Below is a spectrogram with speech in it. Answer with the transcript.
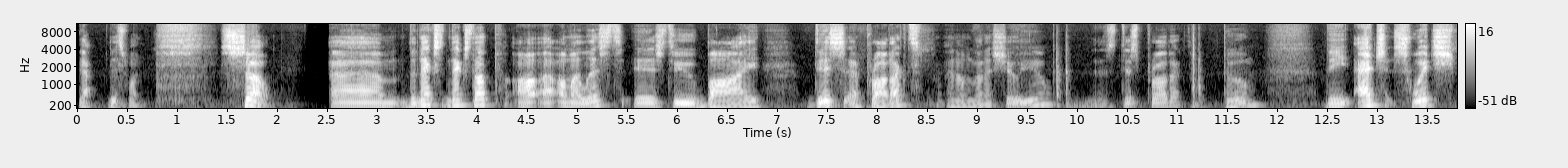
yeah this one. So um, the next next up uh, on my list is to buy this uh, product, and I'm gonna show you this this product. Boom, the Edge switch,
